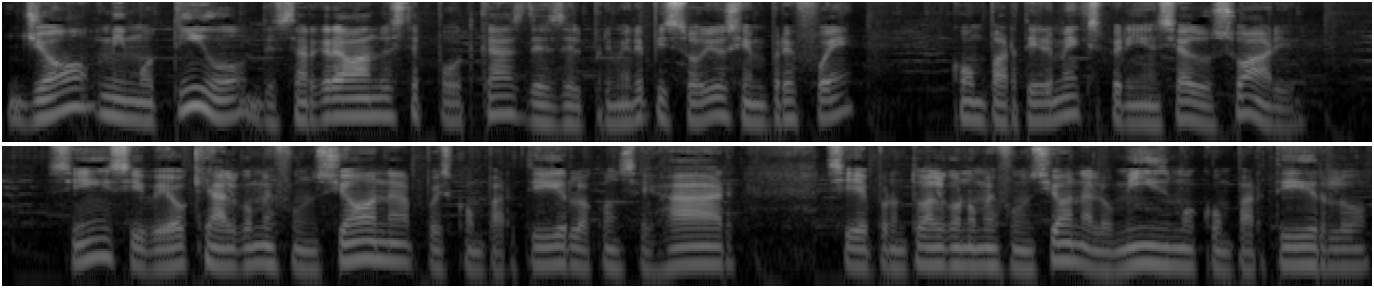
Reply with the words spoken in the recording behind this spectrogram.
Yo, mi motivo de estar grabando este podcast desde el primer episodio siempre fue compartir mi experiencia de usuario. ¿Sí? Si veo que algo me funciona, pues compartirlo, aconsejar. Si de pronto algo no me funciona, lo mismo, compartirlo.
